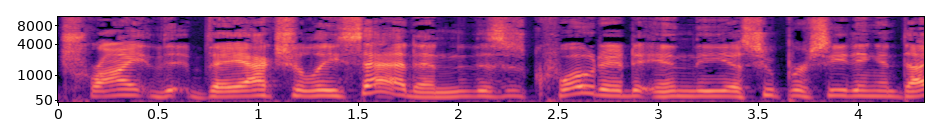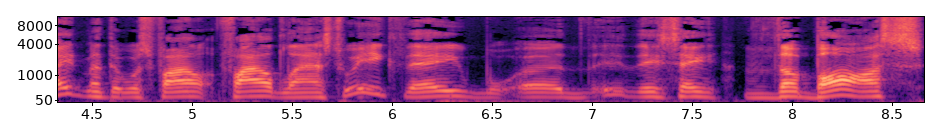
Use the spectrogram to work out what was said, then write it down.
try. They actually said, and this is quoted in the uh, superseding indictment that was file, filed last week. They uh, they say the boss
